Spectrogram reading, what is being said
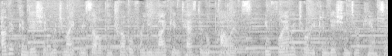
other condition which might result in trouble for you like intestinal polyps, inflammatory conditions or cancer.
